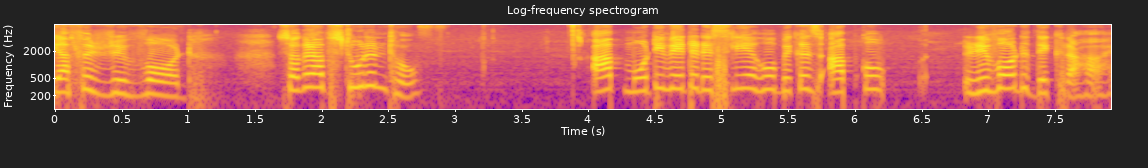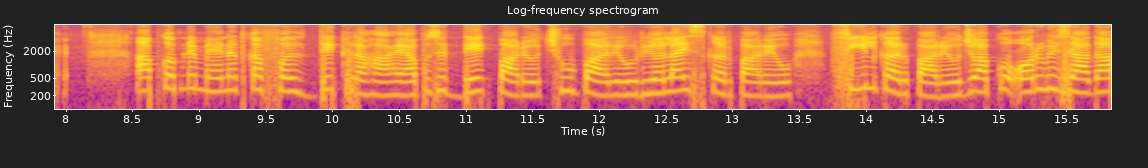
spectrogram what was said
या फिर रिवॉर्ड सो so, अगर आप स्टूडेंट हो आप मोटिवेटेड इसलिए हो बिकॉज़ आपको रिवॉर्ड दिख रहा है. आपको अपने मेहनत का फल दिख रहा है. आप उसे देख पा रहे हो छू पा रहे हो रियलाइज़ कर पा रहे हो फील कर पा रहे हो जो आपको और भी ज़्यादा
